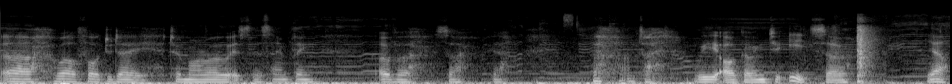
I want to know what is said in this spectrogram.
Uh, well, for today, tomorrow is the same thing over, so yeah, I'm tired. We are going to eat, so yeah.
